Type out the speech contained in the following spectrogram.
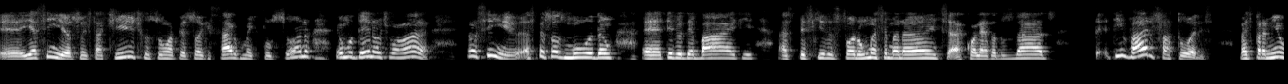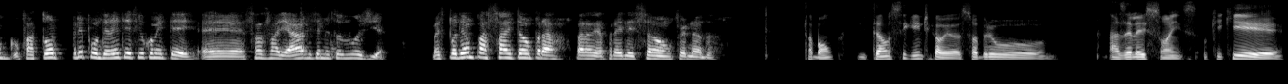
É, e assim, eu sou estatístico, sou uma pessoa que sabe como é que funciona, eu mudei na última hora. Então, assim, as pessoas mudam, é, teve o debate, as pesquisas foram uma semana antes, a coleta dos dados, tem vários fatores. Mas para mim o, fator preponderante é esse que eu comentei, é, são as variáveis e a metodologia. Mas podemos passar então para a eleição, Fernando. Tá bom. Então é o seguinte, Cauê, sobre o, as eleições. O que que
